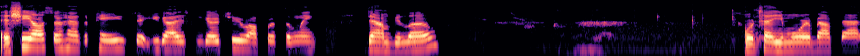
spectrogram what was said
And she also has a page that you guys can go to. I'll put the link down below. We'll tell you more about that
